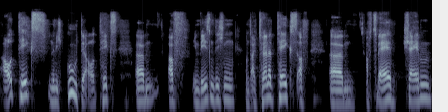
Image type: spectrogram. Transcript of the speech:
Outtakes, nämlich gute Outtakes, ähm, auf im Wesentlichen und Alternate Takes auf, ähm, auf zwei Scheiben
